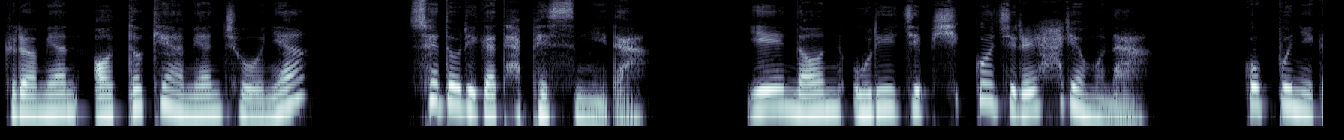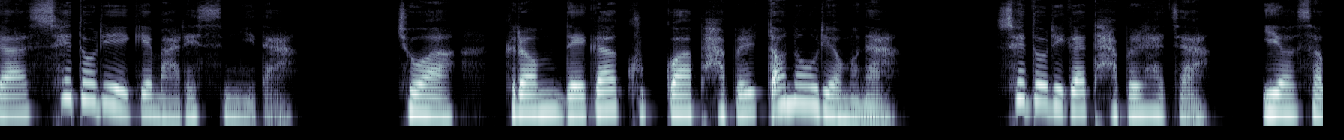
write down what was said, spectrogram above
그러면 어떻게 하면 좋으냐? 쇠돌이가 답했습니다. 얘 넌 우리 집 식구질을 하려무나. 꽃분이가 쇠돌이에게 말했습니다. 좋아, 그럼 내가 국과 밥을 떠놓으려무나. 쇠돌이가 답을 하자 이어서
